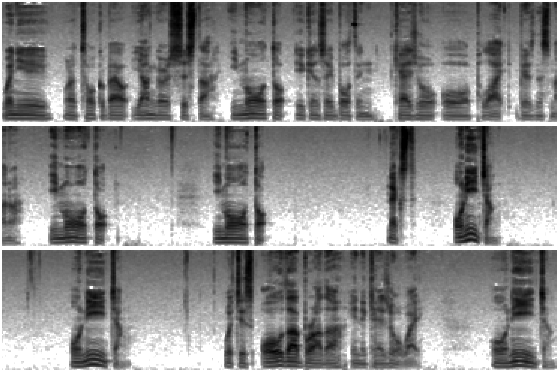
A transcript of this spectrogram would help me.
when you want to talk about younger sister. Imoto, you can say both in casual or polite business manner. Imoto. Imoto. Next, oni-chan. Oni-chan, which is older brother in a casual way. お兄ちゃん。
